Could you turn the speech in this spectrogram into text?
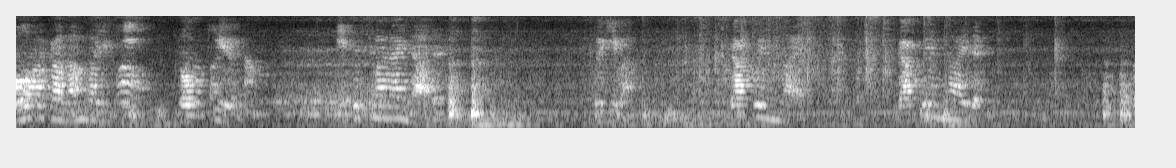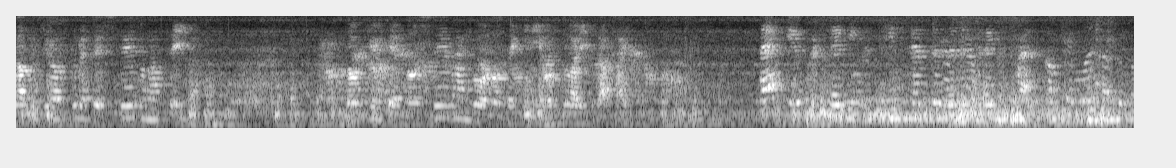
大阪難波行き特急伊勢島ライナーです。次は学園前学園前です。座席はすべて指定となっています。特急券の指定番号の席にお座りください。Thank you for taking the Limited Express.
